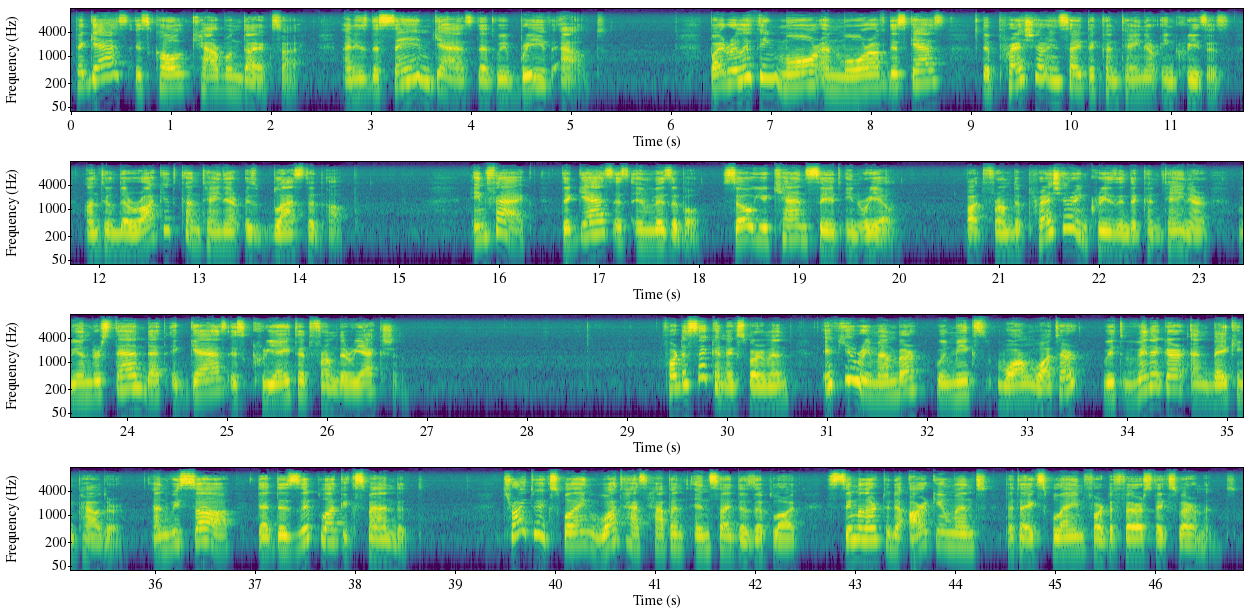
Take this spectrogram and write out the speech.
The gas is called carbon dioxide and is the same gas that we breathe out. By releasing more and more of this gas, the pressure inside the container increases until the rocket container is blasted up. In fact, the gas is invisible, so you can't see it in real. But from the pressure increase in the container, we understand that a gas is created from the reaction. For the second experiment, if you remember, we mixed warm water with vinegar and baking powder, and we saw that the ziplock expanded. Try to explain what has happened inside the ziplock, similar to the argument that I explained for the first experiment.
